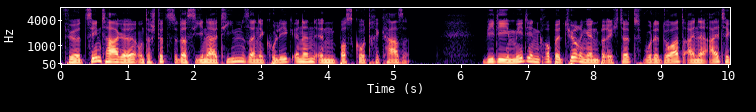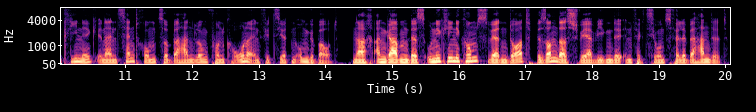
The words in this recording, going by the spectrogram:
Für zehn Tage unterstützte das Jenaer Team seine KollegInnen in Bosco-Trecase. Wie die Mediengruppe Thüringen berichtet, wurde dort eine alte Klinik in ein Zentrum zur Behandlung von Corona-Infizierten umgebaut. Nach Angaben des Uniklinikums werden dort besonders schwerwiegende Infektionsfälle behandelt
